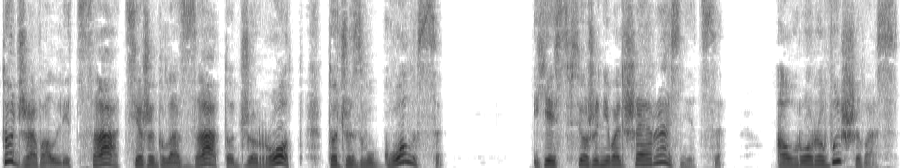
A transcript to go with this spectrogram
Тот же овал лица, те же глаза, тот же рот, тот же звук голоса. Есть все же небольшая разница. Аурора выше вас.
